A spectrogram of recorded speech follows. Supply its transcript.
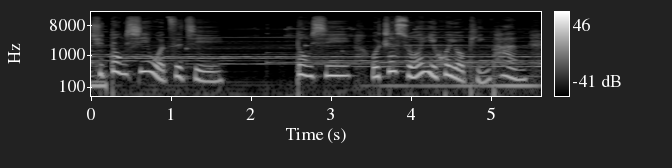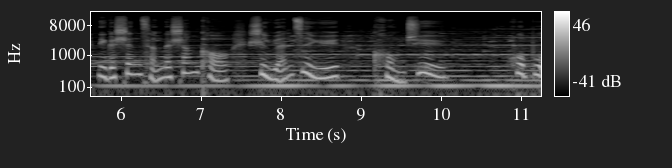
去洞悉我自己，洞悉我之所以会有评判，那个深层的伤口是源自于恐惧，或不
